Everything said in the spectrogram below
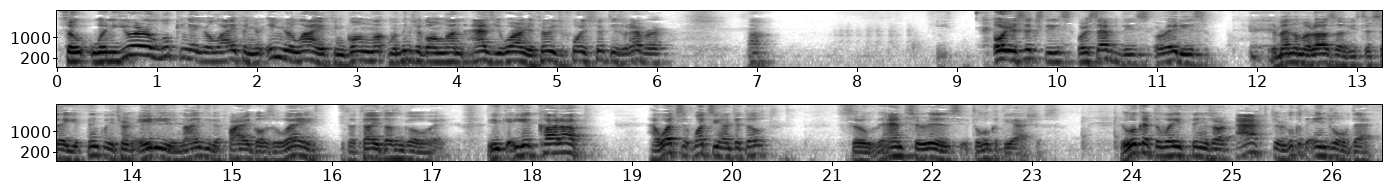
So when you're looking at your life and you're in your life and going on, when things are going on as you are in your 30s or 40s, 50s, whatever, huh? or your 60s or 70s or 80s, the Mendel Morozov used to say, you think when you turn 80 to 90, the fire goes away? He said, I tell you, it doesn't go away. You get, you get caught up. How, what's, what's the antidote? So the answer is, to look at the ashes. You look at the way things are after, look at the angel of death.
